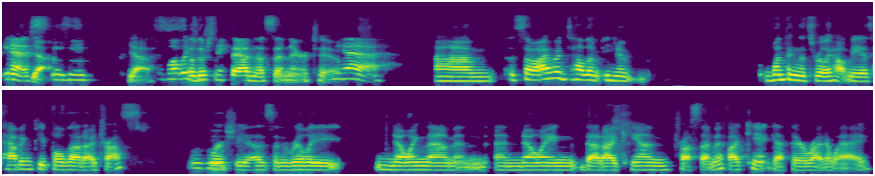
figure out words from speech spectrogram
Yes. Yes. Mm-hmm. yes. What would so there's some sadness in there too. Yeah. Um, so I would tell them, you know, one thing that's really helped me is having people that I trust mm-hmm. where she is and really knowing them and and knowing that I can trust them if I can't get there right away.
